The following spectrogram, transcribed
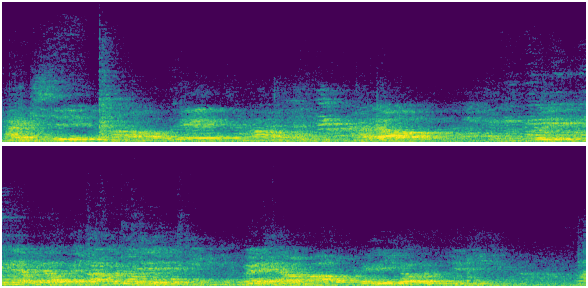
开心，好，OK，好，还有，所以今天有没有回答问题？没有，好，可以一个问题，来，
